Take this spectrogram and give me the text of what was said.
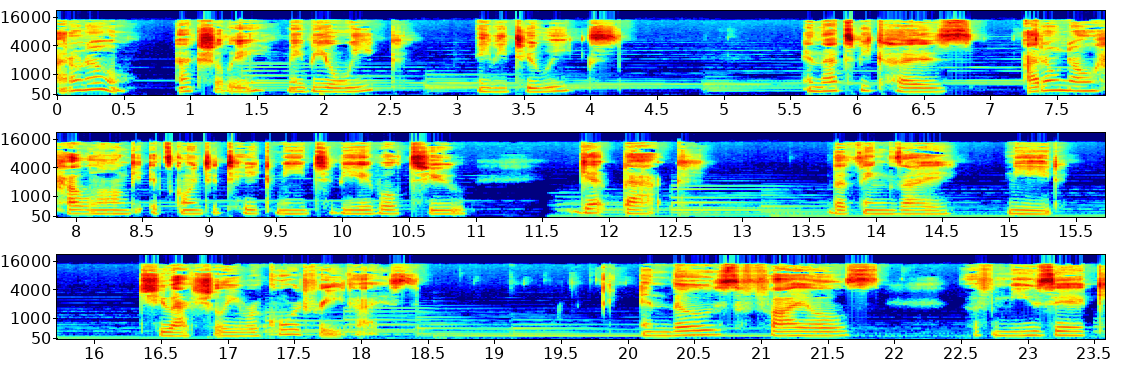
I don't know, actually, maybe a week, maybe two weeks. And that's because I don't know how long it's going to take me to be able to get back the things I need to actually record for you guys. And those files of music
